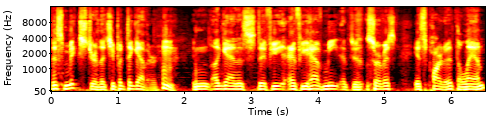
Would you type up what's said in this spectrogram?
this mixture that you put together. And again, it's if you if you have meat at the service, it's part of it, the lamb.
